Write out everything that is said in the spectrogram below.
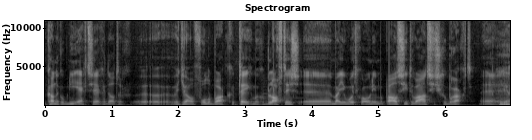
kan ik ook niet echt zeggen dat er, eh, weet je wel, volle bak tegen me geblaft is. Maar je wordt gewoon in bepaalde situaties gebracht. Hè, Ja.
